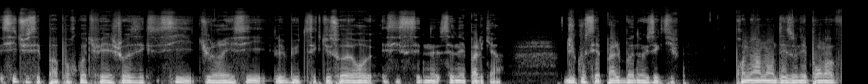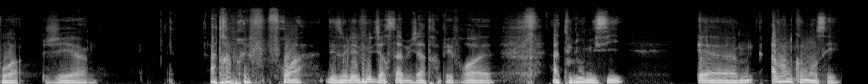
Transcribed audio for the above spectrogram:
si tu sais pas pourquoi tu fais les choses et que si tu le réussis, le but c'est que tu sois heureux et si ce n'est pas le cas, du coup c'est pas le bon objectif. Premièrement, désolé pour ma voix, j'ai euh, attrapé froid. Désolé de vous dire ça, mais j'ai attrapé froid euh, à Toulouse ici. Euh, avant de commencer,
